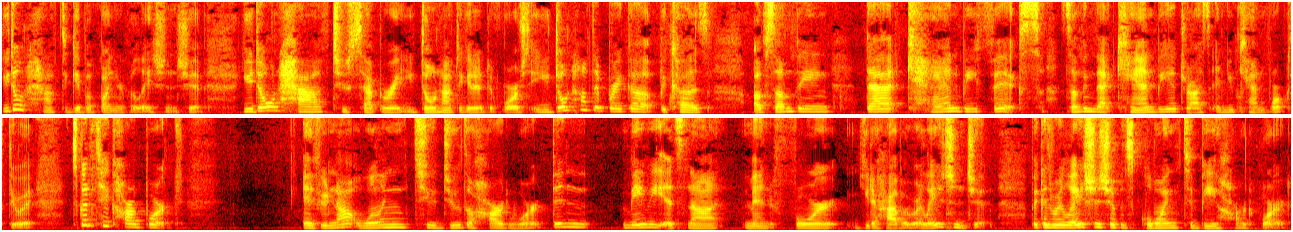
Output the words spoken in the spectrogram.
you don't have to give up on your relationship. You don't have to separate. You don't have to get a divorce. You don't have to break up because of something that can be fixed, something that can be addressed, and you can work through it. It's going to take hard work if you're not willing to do the hard work, then maybe it's not meant for you to have a relationship because relationship is going to be hard work.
